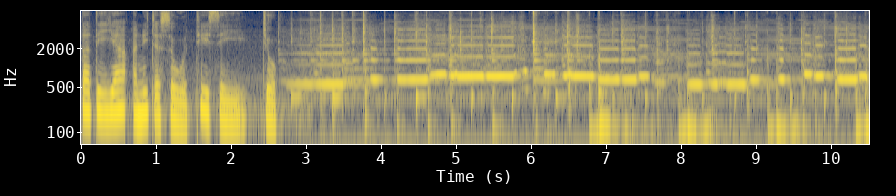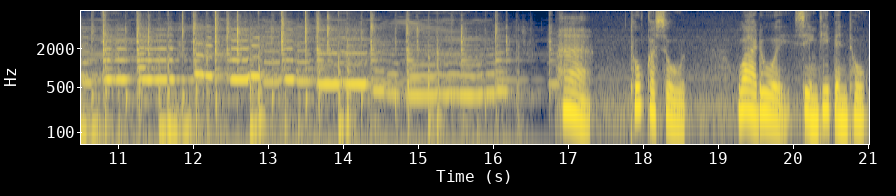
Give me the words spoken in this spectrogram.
ตติยะอนิจจสูตรที่สี่จบ ขสูตร ว่าด้วยสิ่งที่เป็นทุกข์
